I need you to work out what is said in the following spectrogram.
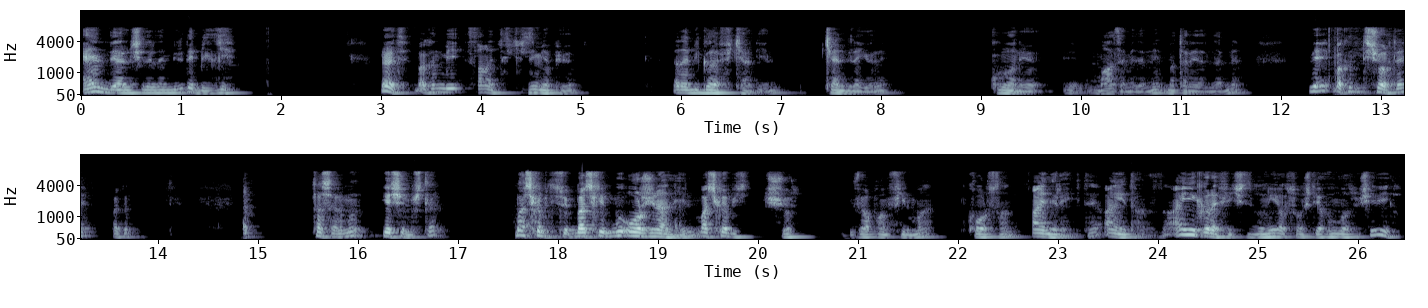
en değerli şeylerden biri de bilgi. Evet bakın bir sanat çizim yapıyor. Ya da bir grafiker diyelim. Kendine göre kullanıyor e, malzemelerini, materyallerini. Ve bakın tişörte bakın tasarımı geçirmişler. Başka bir tişört, başka bu orijinal değil. Başka bir tişört yapan firma korsan aynı renkte, aynı tarzda, aynı grafik. Siz bunu sonuçta yapılmaz bir şey değil.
